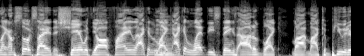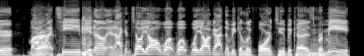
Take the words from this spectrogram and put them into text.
like I'm so excited to share with y'all. Finally, I can like mm-hmm. I can let these things out of like my my computer, my my team, you know, and I can tell y'all what what what y'all got that we can look forward to because for mm-hmm. me,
